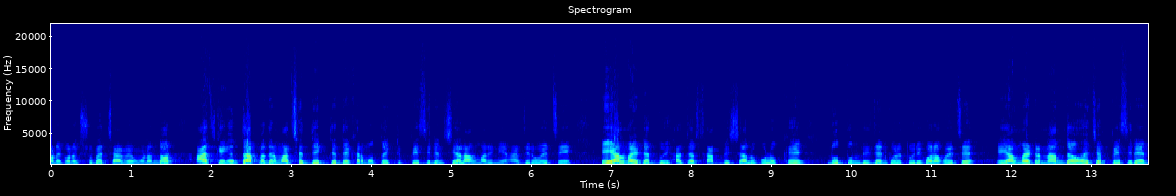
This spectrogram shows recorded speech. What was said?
অনেক অনেক শুভেচ্ছা এবং অভিনন্দন। আজকে কিন্তু আপনাদের মাঝে দেখতে দেখার মতো একটি প্রেসিডেন্সিয়াল আলমারি নিয়ে হাজির হয়েছি। এই আলমারিটা দুই হাজার ছাব্বিশ সাল উপলক্ষে নতুন ডিজাইন করে তৈরি করা হয়েছে। এই আলমারিটার নাম দেওয়া হয়েছে প্রেসিডেন্ট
